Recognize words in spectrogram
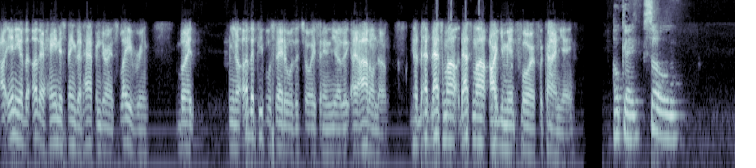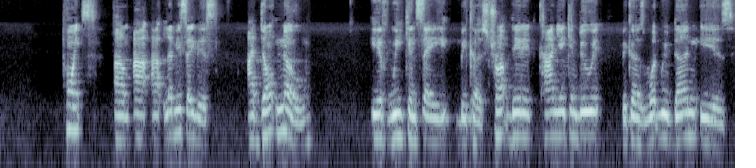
uh, any of the other heinous things that happened during slavery. But you know, other people said it was a choice, and you know, I, I don't know. That, that's my that's my argument for for Kanye. Okay, so points. Um, I, I, let me say this: I don't know if we can say because Trump did it, Kanye can do it. Because what we've done is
